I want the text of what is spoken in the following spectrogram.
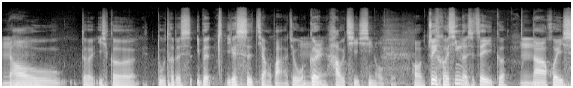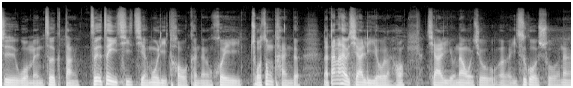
嗯然后的一个独特的视一不一个视角吧，就我个人好奇心。OK，哦，最核心的是这一个，嗯那会是我们这档这这一期节目里头可能会着重谈的。那当然还有其他理由了，哈、其他理由，那我就呃一次过说。那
